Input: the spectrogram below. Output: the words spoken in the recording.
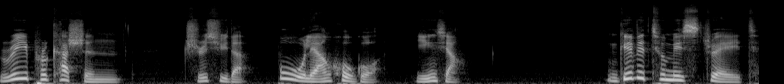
repercussion，持续的不良后果影响。 Give it to me straight，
